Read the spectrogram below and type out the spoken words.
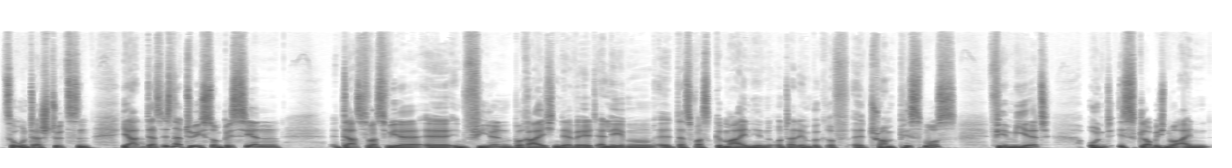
zu unterstützen. Ja, das ist natürlich so ein bisschen das, was wir äh, in vielen Bereichen der Welt erleben, äh, das, was gemeinhin unter dem Begriff äh, Trumpismus firmiert und ist, glaube ich, nur ein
